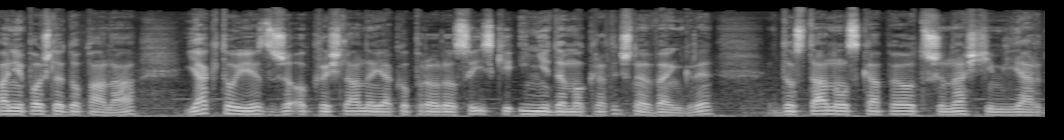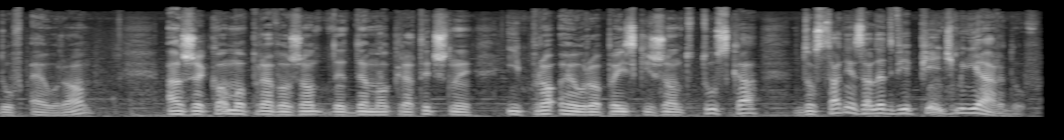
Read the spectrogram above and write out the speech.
panie pośle, do pana. Jak to jest, że określane jako prorosyjskie i niedemokratyczne Węgry dostaną z KPO 13 miliardów euro? A rzekomo praworządny, demokratyczny i proeuropejski rząd Tuska dostanie zaledwie 5 miliardów.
